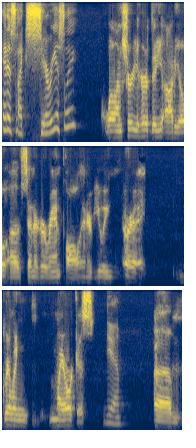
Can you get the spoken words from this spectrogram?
and it's like seriously. Well, I'm sure you heard the audio of Senator Rand Paul interviewing or uh, grilling Mayorkas Yeah. um,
